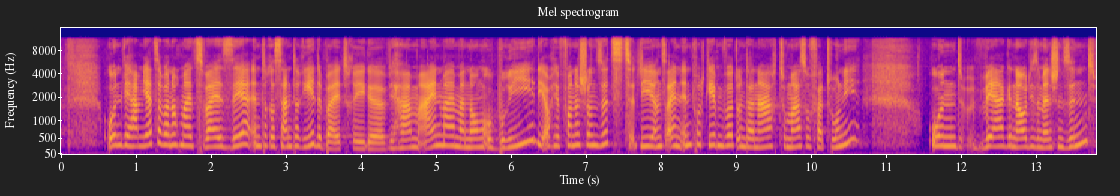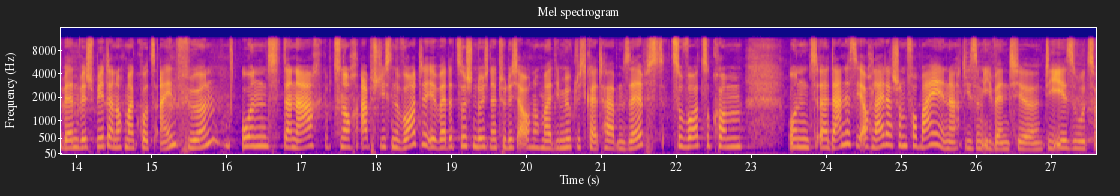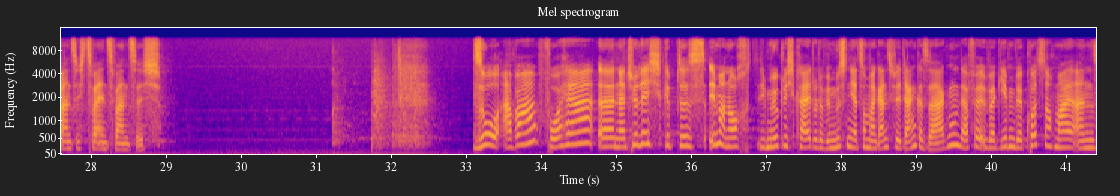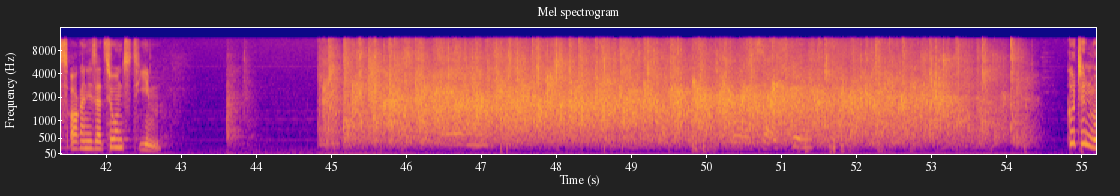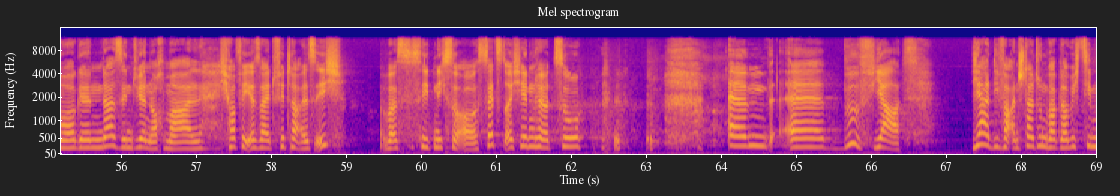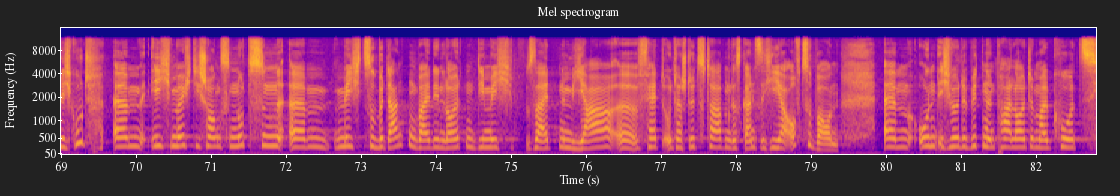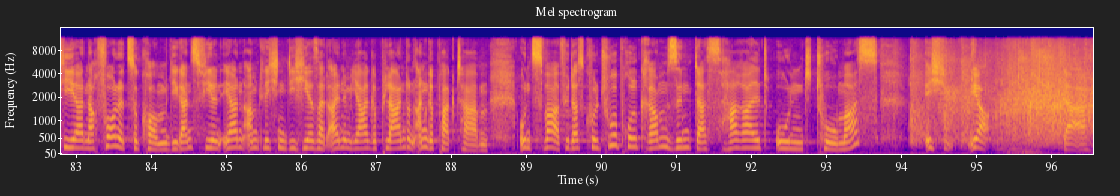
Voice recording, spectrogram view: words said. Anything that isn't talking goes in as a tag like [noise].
Und wir haben jetzt aber noch mal zwei sehr interessante Redebeiträge. Wir haben einmal Manon Aubry, die auch hier vorne schon sitzt, die uns einen Input geben wird und danach Tommaso Fatoni. Und wer genau diese Menschen sind, werden wir später noch mal kurz einführen. Und danach gibt es noch abschließende Worte. Ihr werdet zwischendurch natürlich auch noch mal die Möglichkeit haben, selbst zu Wort zu kommen. Und äh, dann ist sie auch leider schon vorbei nach diesem Event hier, die ESU 2022. So, aber vorher, äh, natürlich gibt es immer noch die Möglichkeit, oder wir müssen jetzt noch mal ganz viel Danke sagen. Dafür übergeben wir kurz noch mal ans Organisationsteam. Guten Morgen, da sind wir nochmal. Ich hoffe, ihr seid fitter als ich, aber es sieht nicht so aus. Setzt euch hin, hört zu. Ähm, äh, büff, ja. Ja, die Veranstaltung war, glaube ich, ziemlich gut. Ähm, ich möchte die Chance nutzen, ähm, mich zu bedanken bei den Leuten, die mich seit einem Jahr äh, fett unterstützt haben, das Ganze hier aufzubauen. Ähm, und ich würde bitten, ein paar Leute mal kurz hier nach vorne zu kommen, die ganz vielen Ehrenamtlichen, die hier seit einem Jahr geplant und angepackt haben. Und zwar für das Kulturprogramm sind das Harald und Thomas. Ich, ja, da.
